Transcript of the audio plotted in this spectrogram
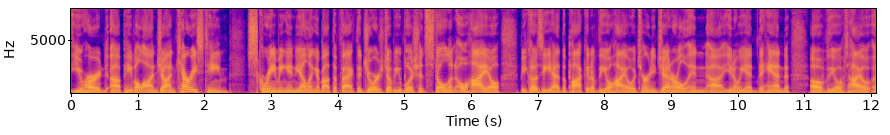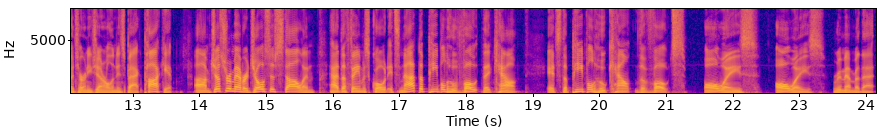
you heard uh, people on John Kerry's team screaming and yelling about the fact that George W. Bush had stolen Ohio because he had the pocket of the Ohio Attorney General in, uh, you know, he had the hand of the Ohio Attorney General in his back pocket. Um, just remember, Joseph Stalin had the famous quote It's not the people who vote that count, it's the people who count the votes. Always, always remember that.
